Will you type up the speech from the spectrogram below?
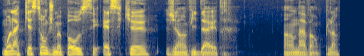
Moi, la question que je me pose, c'est est-ce que j'ai envie d'être en avant-plan?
